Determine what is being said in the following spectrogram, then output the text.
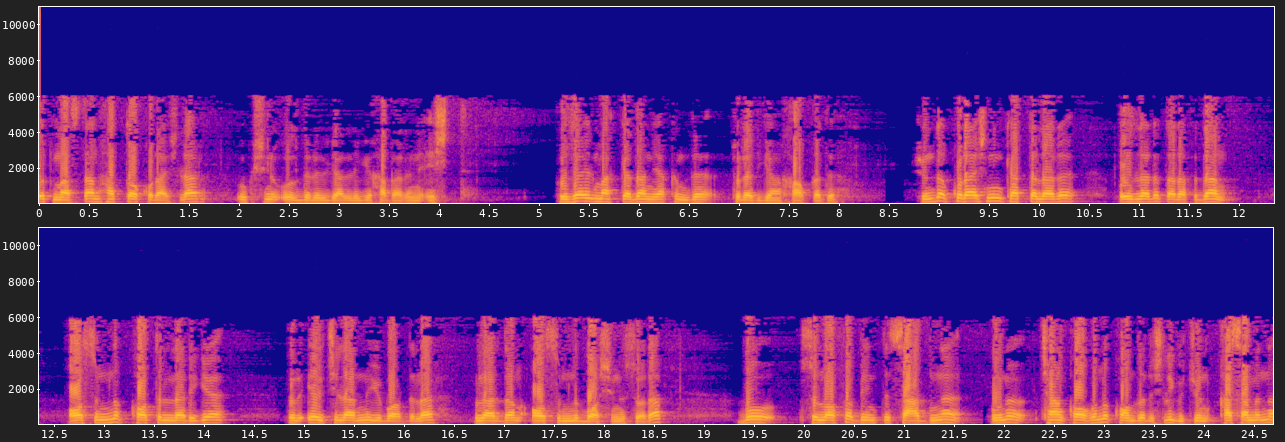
o'tmasdan hatto qurayshlar u kishini o'ldirilganligi xabarini eshitdi. Huzayl makkadan yaqinda turadigan xalq edi. Shunda qurayshning kattalari o'zlari tarafidan osimni qotillariga bir elchilarni yubordilar. Ulardan osimni boshini so'rab bu sulofa binti sadni uni chanqog'ini qondirishlik uchun qasamini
